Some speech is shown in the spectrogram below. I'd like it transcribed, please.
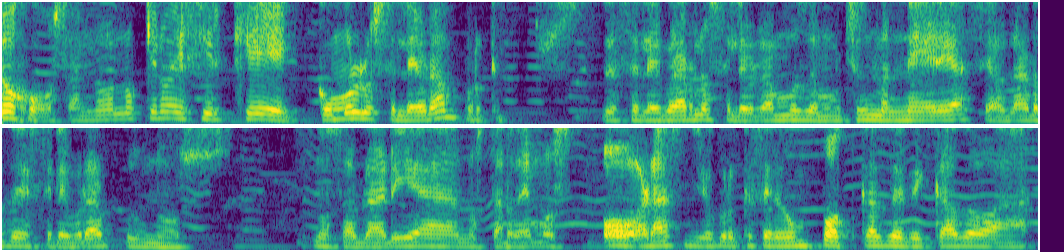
ojo, o sea, no, no quiero decir que cómo lo celebran, porque pues, de celebrarlo celebramos de muchas maneras y hablar de celebrar pues nos, nos hablaría, nos tardemos horas. Yo creo que sería un podcast dedicado a,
